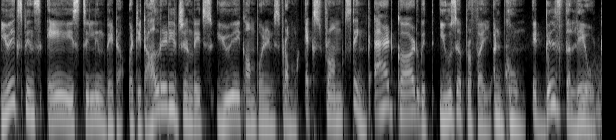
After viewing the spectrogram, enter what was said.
UXPin's is still in beta, but it already generates UI components from text from Stink, Add card with user profile and boom, it builds the layout.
